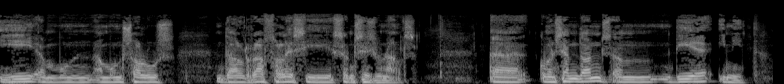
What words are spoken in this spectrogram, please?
i amb, un, amb uns solos del Rafalesi sensacionals. Eh, comencem, doncs, amb dia i nit.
